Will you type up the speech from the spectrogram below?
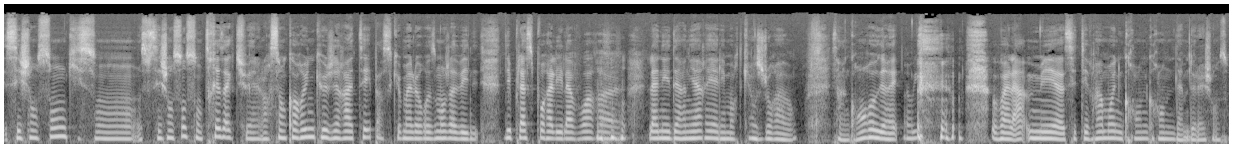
ces chansons qui sont, ces chansons sont très actuelles. Alors c'est encore une que j'ai ratée parce que malheureusement j'avais des places pour aller la voir euh, l'année dernière et elle est morte 15 jours avant. C'est un grand regret. Oui. voilà, mais euh, c'était vraiment une grande, grande dame de la chanson.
